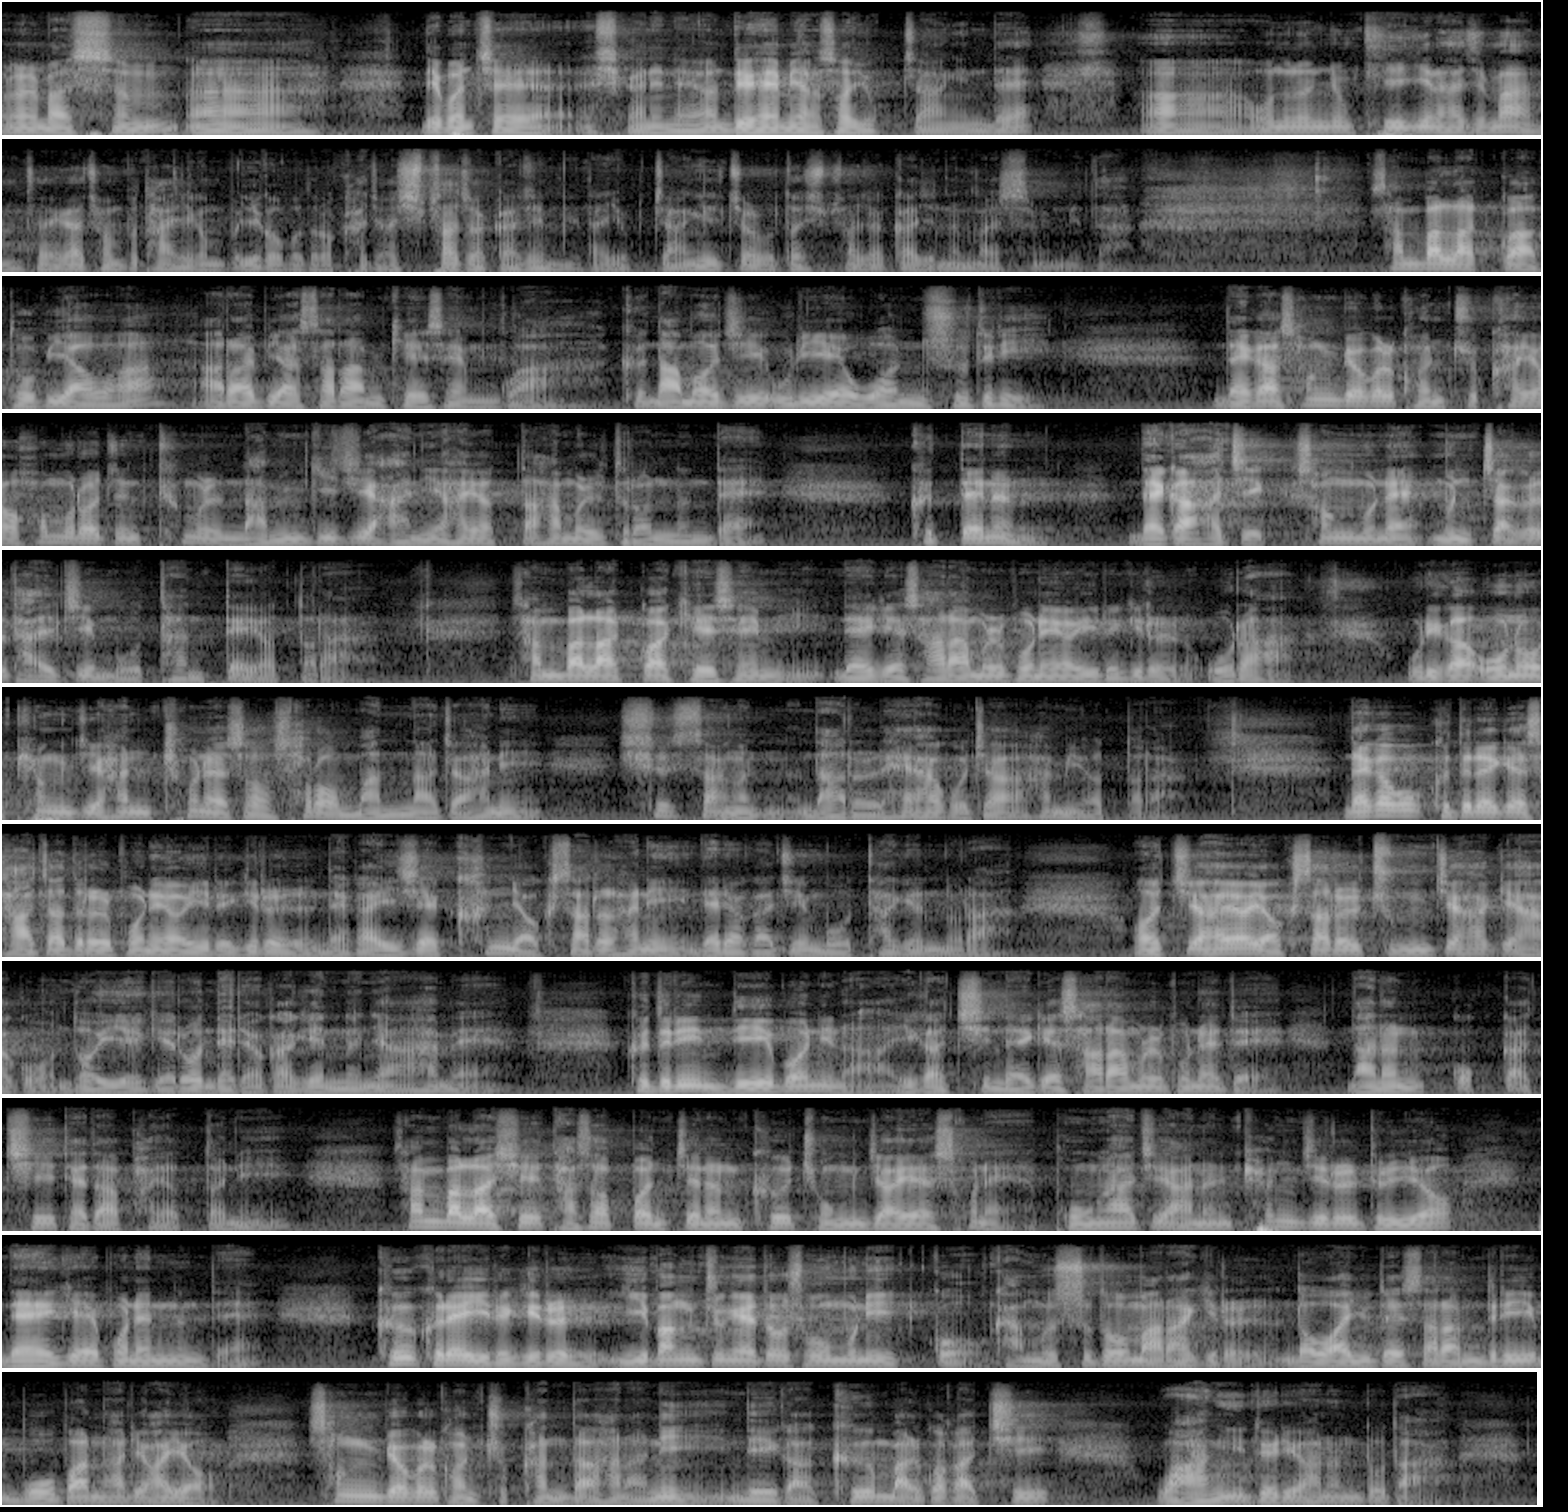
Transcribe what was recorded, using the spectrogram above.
오늘 말씀 아, 네 번째 시간이네요. 느헤미야서 6장인데 아, 오늘은 좀 길긴 하지만 저희가 전부 다 읽어, 읽어보도록 하죠. 14절까지입니다. 6장 1절부터 14절까지 있는 말씀입니다. 산발랏과 도비아와 아라비아 사람 게셈과 그 나머지 우리의 원수들이 내가 성벽을 건축하여 허물어진 틈을 남기지 아니하였다 함을 들었는데 그때는 내가 아직 성문에 문짝을 달지 못한 때였더라. 산발락과 게셈이 내게 사람을 보내어 이르기를 오라. 우리가 오노 평지 한 촌에서 서로 만나자 하니 실상은 나를 해하고자 함이었더라. 내가 곧 그들에게 사자들을 보내어 이르기를 내가 이제 큰 역사를 하니 내려가지 못하겠노라. 어찌하여 역사를 중지하게 하고 너희에게로 내려가겠느냐 하매 그들이 네 번이나 이같이 내게 사람을 보내되 나는 꽃같이 대답하였더니 산발랏이 다섯 번째는 그 종자의 손에 봉하지 않은 편지를 들려 내게 보냈는데 그 글에 이르기를 이방 중에도 소문이 있고 가무스도 말하기를 너와 유대 사람들이 모반하려 하여 성벽을 건축한다 하나니 네가 그 말과 같이 왕이 되려 하는도다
